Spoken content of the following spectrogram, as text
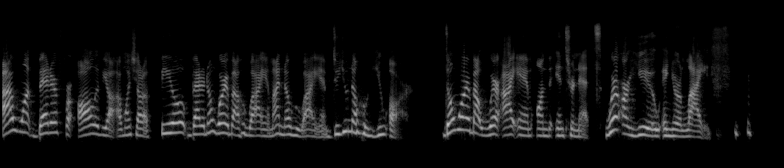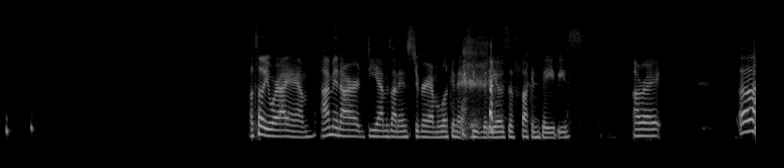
I want better for all of y'all. I want y'all to feel better. Don't worry about who I am. I know who I am. Do you know who you are? Don't worry about where I am on the internet. Where are you in your life? I'll tell you where I am. I'm in our DMs on Instagram looking at cute videos of fucking babies. All right. Uh,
